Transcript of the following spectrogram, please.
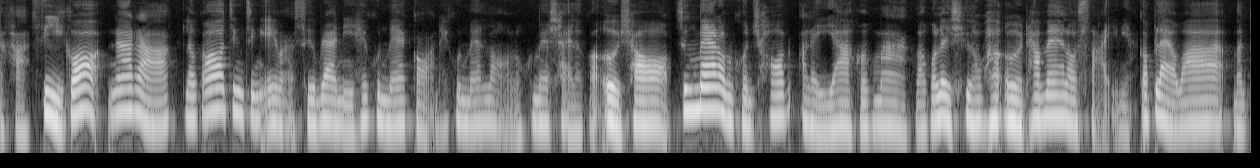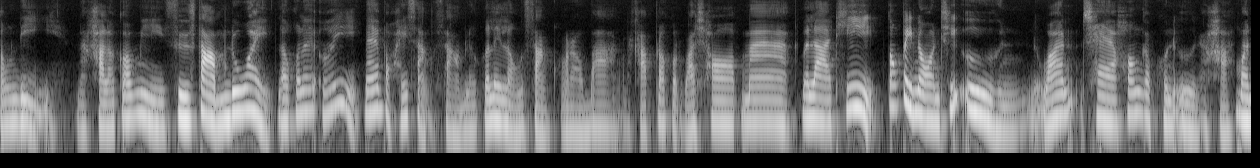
นะคะสีก็น่ารักแล้วก็จริง ๆ เอมาซื้อแบรนด์นี้ให้คุณแม่ก่อน ให้คุณแม่ลองแล้วคุณแม่ใช้แล้วก็เออชอบ ซึ่งแม่เราเป็นคนชอบอะไรยากมากๆ เราก็เลยเชื่อว่าเออถ้าแม่เราใส่เนี่ยก็แปลว่ามันต้องดี นะคะ แล้วก็มีซื้อซ้ำด้วย เราก็เลยเอ้ย แม่บอกให้สั่งซ้ำเราก็เลยลองสั่งของเราบ้างนะคะ ปรากฏว่าชอบมาก เวลาที่ต้องไปนอนที่อื่น หรือว่าแชร์ห้องกับคนอื่นนะคะ มัน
